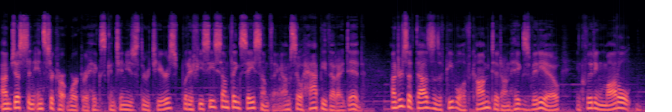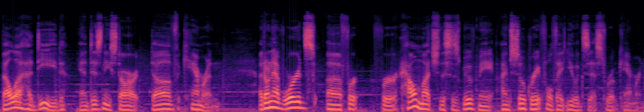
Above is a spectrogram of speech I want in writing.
I'm just an Instacart worker, Higgs continues through tears, but if you see something, say something. I'm so happy that I did. Hundreds of thousands of people have commented on Higgs' video, including model Bella Hadid and Disney star Dove Cameron. I don't have words uh, for for how much this has moved me. I'm so grateful that you exist, wrote Cameron.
